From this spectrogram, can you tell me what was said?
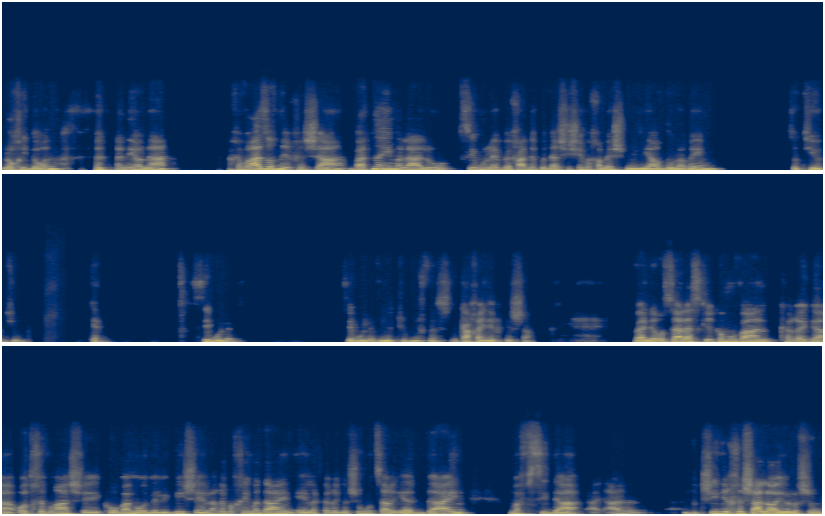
לא חידון, אני עונה, החברה הזאת נרכשה בתנאים הללו, שימו לב, ב-1.65 מיליארד דולרים, זאת יוטיוב. כן, שימו לב. שימו לב, יוטיוב נכנס, וככה היא נרכשה. ואני רוצה להזכיר כמובן כרגע עוד חברה שקרובה מאוד לליבי, שאין לה רווחים עדיין, אין לה כרגע שום מוצר, היא עדיין מפסידה. כשהיא נרכשה לא היו לה שום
